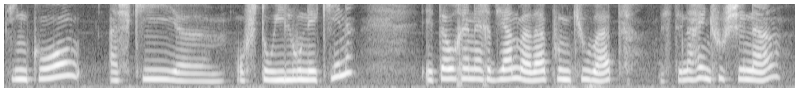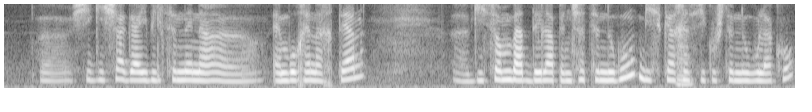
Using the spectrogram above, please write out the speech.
tinko, aski uh, osto ilunekin, eta horren erdian bada puntu bat, ez dena hain susena, uh, sigisa gai biltzen dena uh, enborren artean, Eh, gizon bat dela pentsatzen dugu, bizkarrez mm. ikusten dugulako.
